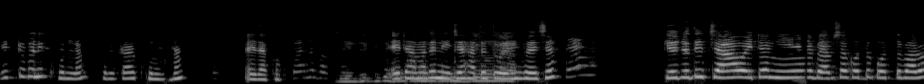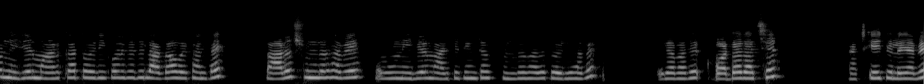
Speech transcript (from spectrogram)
একটুখানি খুললাম পুরোটা আর খুললাম এই দেখো এটা আমাদের নিজের হাতে তৈরি হয়েছে। কেউ যদি চাও এটা নিয়ে ব্যবসা করতে করতে পারো। নিজের মার্কা তৈরি করে যদি লাগাও এখানটায় আরও সুন্দর হবে এবং নিজের মার্কেটিংটা সুন্দরভাবে তৈরি হবে। এটা আমাদের অর্ডার আছে। আজকেই চলে যাবে।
